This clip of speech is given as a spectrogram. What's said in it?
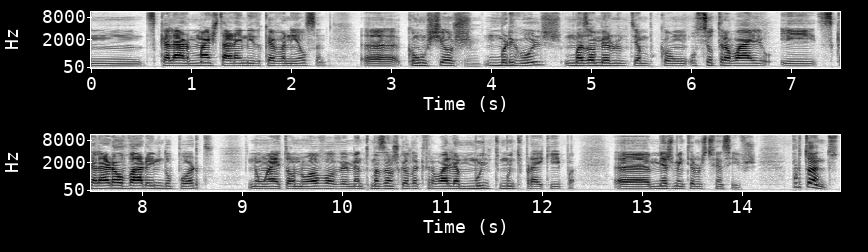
Um, se calhar mais Taremi do que Vanilson, uh, com os seus mergulhos, mas ao mesmo tempo com o seu trabalho. E se calhar ao Darwin do Porto, não é tão novo, obviamente, mas é um jogador que trabalha muito, muito para a equipa, uh, mesmo em termos defensivos. Portanto,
